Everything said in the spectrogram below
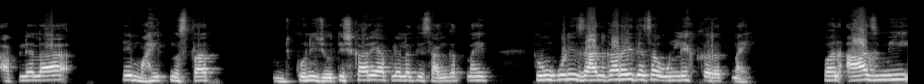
आपल्याला ते माहीत नसतात. कोणी ज्योतिषकारही आपल्याला ते सांगत नाहीत किंवा कोणी जाणकारही त्याचा उल्लेख करत नाही. पण आज मी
